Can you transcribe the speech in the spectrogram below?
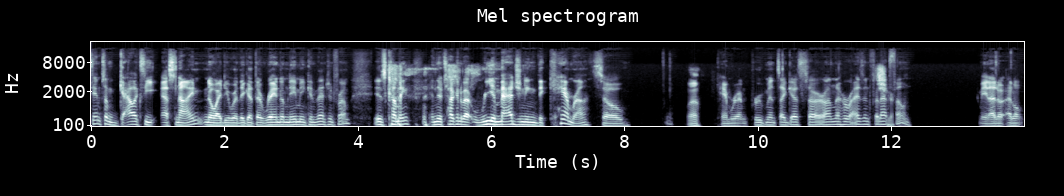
Samsung Galaxy S9, no idea where they got that random naming convention from, is coming. and they're talking about reimagining the camera. So, well, camera improvements, I guess, are on the horizon for that sure. phone. I mean, I don't, I don't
